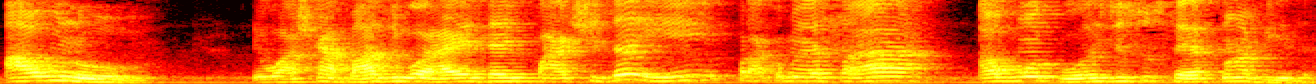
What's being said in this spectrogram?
algo novo. Eu acho que a base do Goiás deve partir daí para começar alguma coisa de sucesso na vida.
